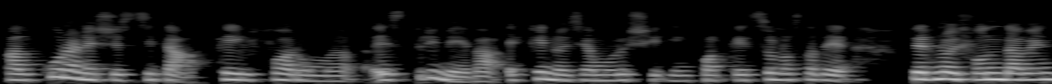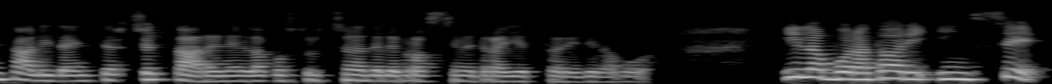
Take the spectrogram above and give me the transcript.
alcune necessità che il forum esprimeva e che noi siamo riusciti in qualche, sono state per noi fondamentali da intercettare nella costruzione delle prossime traiettorie di lavoro. I laboratori in sé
